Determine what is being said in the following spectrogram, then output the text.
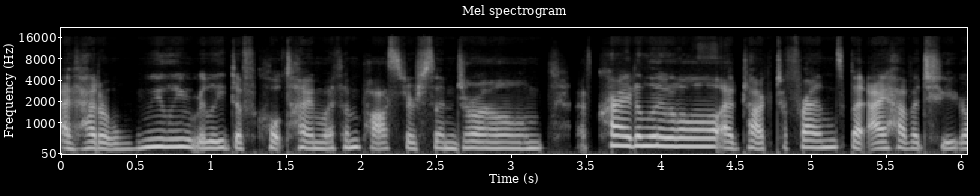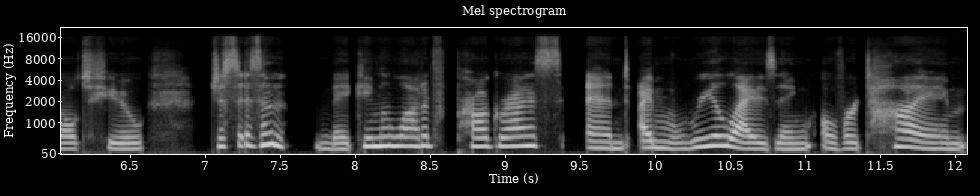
i've had a really really difficult time with imposter syndrome. I've cried a little i've talked to friends but i have a 2-year-old who just isn't making a lot of progress and i'm realizing over time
